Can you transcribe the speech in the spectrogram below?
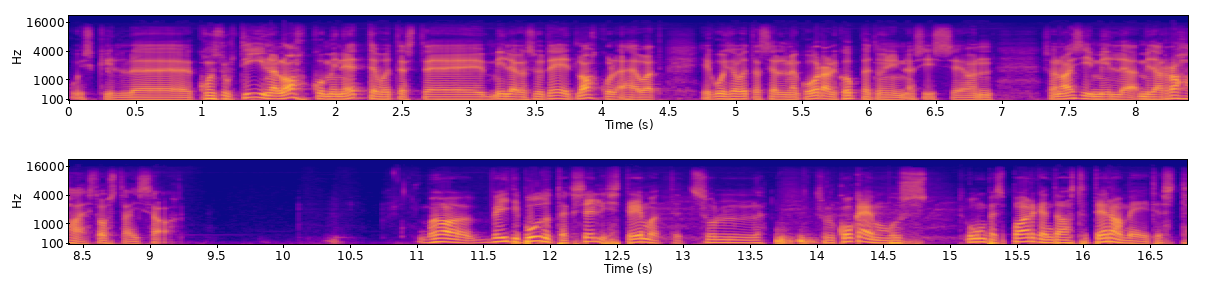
Kuskil äh, konstruktiivne lahkumine ettevõttest, äh, millega su teed lahku lähevad ja kui sa võtad selle nagu korraliku õppetunnina, siis see on, see on asi, mille, mida raha eest osta ei saa ma veidi puudutaks sellist teemat, et sul, sul kogemus umbes paarkümmend aastat erameediast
